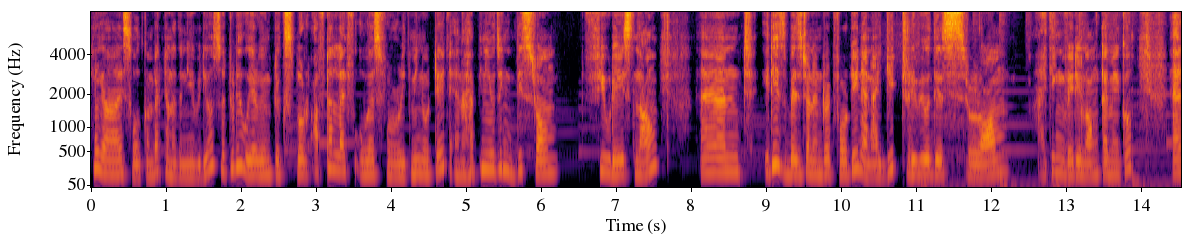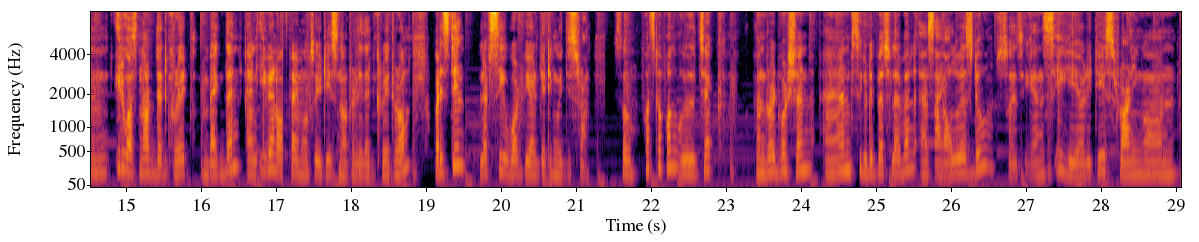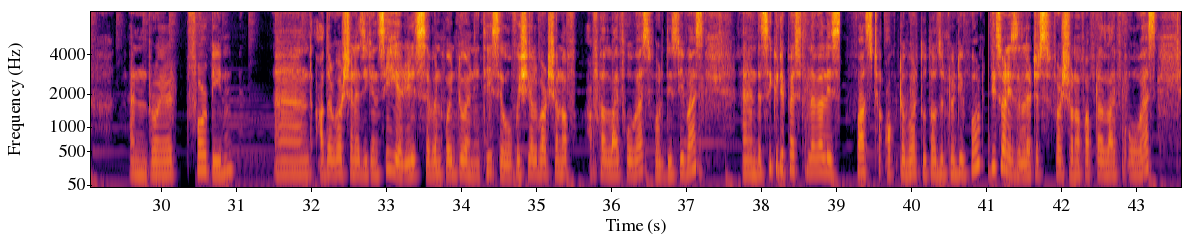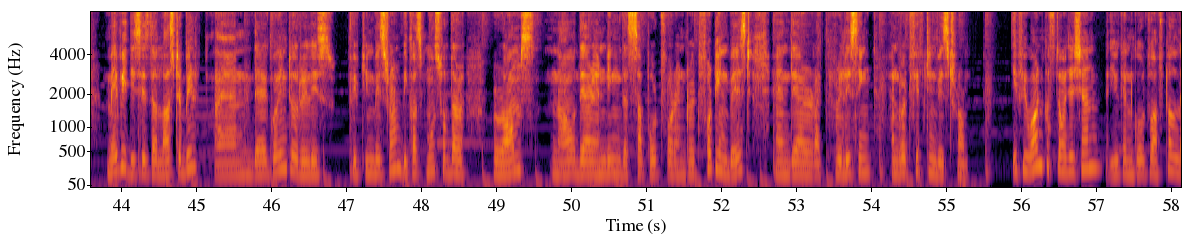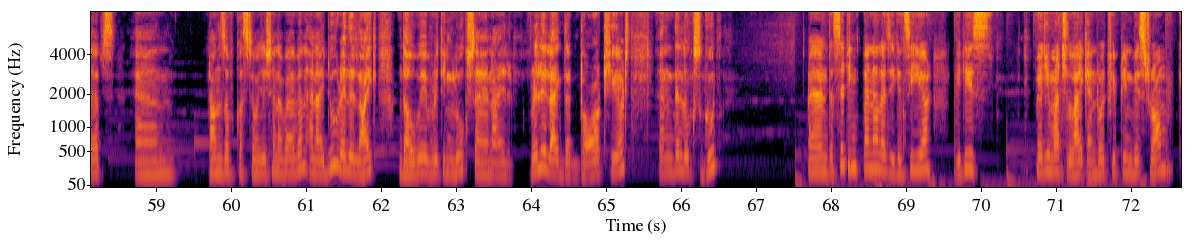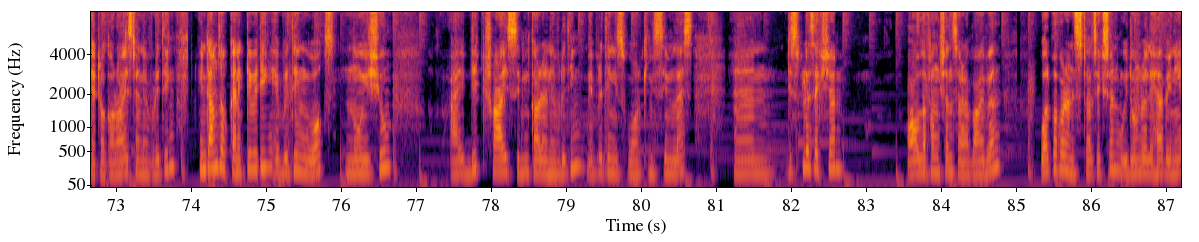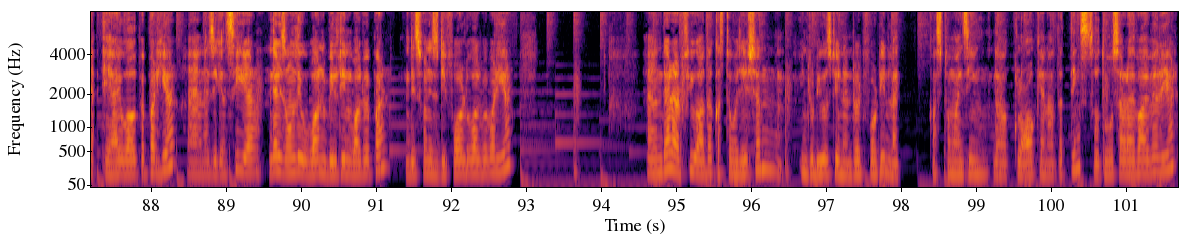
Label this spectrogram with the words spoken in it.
Hey guys, welcome back to another new video. So today we are going to explore Afterlife OS for Redmi Note 8 and I have been using this ROM few days now and it is based on Android 14 and I did review this ROM I think very long time ago and it was not that great back then and even all time also it is not really that great ROM but still let's see what we are getting with this ROM. So first of all we will check Android version and security patch level as I always do. So as you can see here it is running on Android 14 and other version as you can see here it is 7.2 and it is the official version of Afterlife OS for this device. And the security patch level is 1st October 2024 this one is the latest version of Afterlife OS maybe this is the last build and they're going to release 15 based ROM because most of the ROMs now they are ending the support for Android 14 based and they are like releasing Android 15 based ROM. If you want customization you can go to Afterlabs and tons of customization available and I do really like the way everything looks and I really like the dot here and they looks good. And the setting panel as you can see here it is very much like Android 15 based ROM categorized and everything. In terms of connectivity everything works no issue. I did try SIM card and everything. Everything is working seamless. And display section all the functions are available wallpaper and style section. We don't really have any ai wallpaper here. And as you can see here there is only one built-in wallpaper. This one is default wallpaper here. And there are a few other customization introduced in android 14 like customizing the clock and other things. So those are available here.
